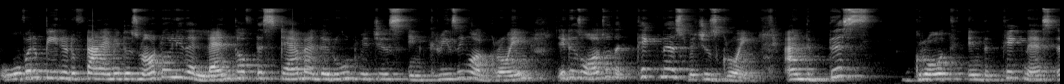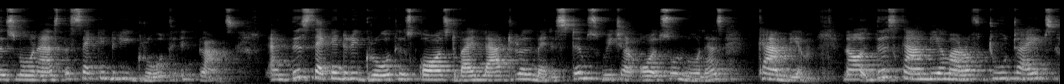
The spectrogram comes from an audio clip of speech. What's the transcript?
over a period of time it is not only the length of the stem and the root which is increasing or growing it is also the thickness which is growing and this growth in the thickness is known as the secondary growth in plants. And this secondary growth is caused by lateral meristems which are also known as cambium. Now this cambium are of two types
